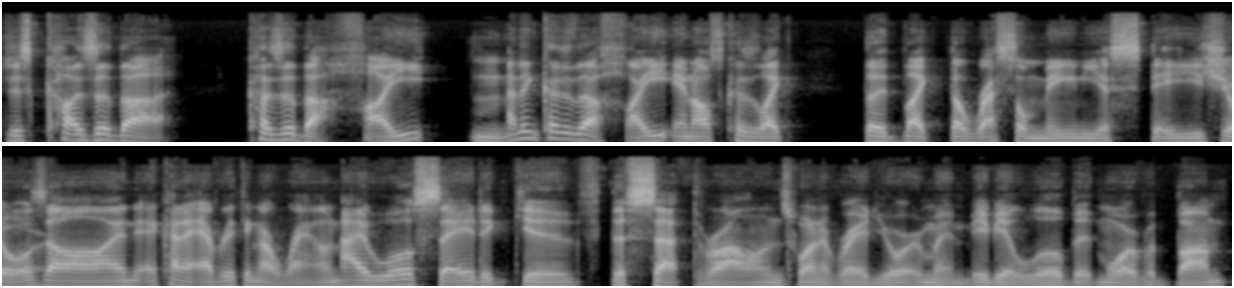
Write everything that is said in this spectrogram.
just cause of the cause of the height. Mm. I think because of the height and also because like the like the WrestleMania stage goes on and kind of everything around. I will say to give the Seth Rollins one of Randy Orton went maybe a little bit more of a bump.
